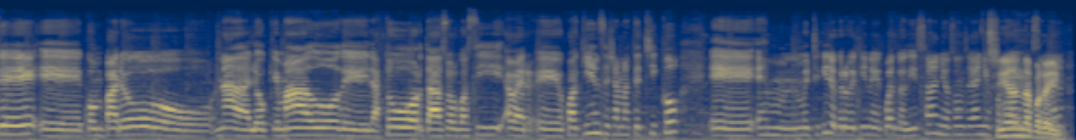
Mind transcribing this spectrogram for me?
que eh, comparó nada, lo quemado de las tortas o algo así. A ver, eh, Joaquín se llama este chico, eh, es muy chiquito, creo que tiene, ¿cuánto? ¿10 años, 11 años? Sí, anda por ahí. menos.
